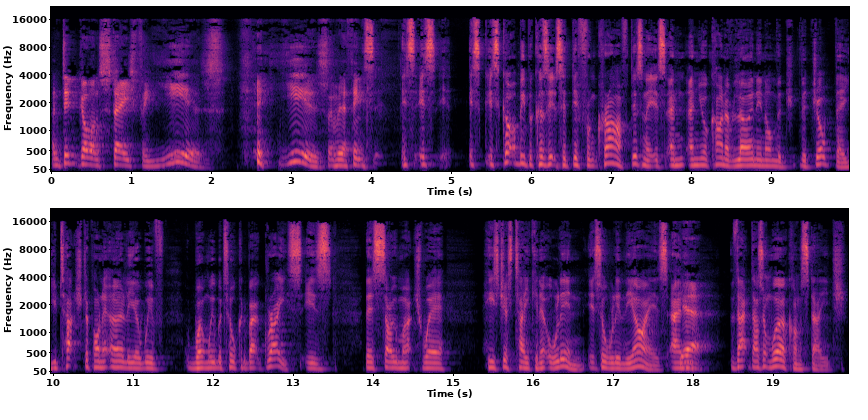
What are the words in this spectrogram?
and didn't go on stage for years, years. I mean, I think It's it's it's it's got to be because it's a different craft, isn't it? It's and and you're kind of learning on the the job there. You touched upon it earlier with when we were talking about Grace. Is there's so much where he's just taking it all in. It's all in the eyes, and Yeah. That doesn't work on stage.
